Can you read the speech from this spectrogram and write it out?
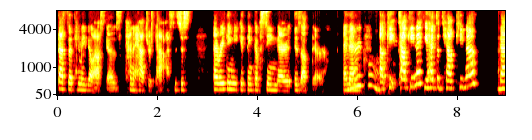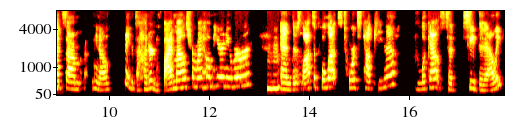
that's the epitome of Alaska is kind of Hatcher's Pass. It's just everything you could think of seeing there is up there. And Very then cool. Talkeetna, if you head to Talkeetna, mm-hmm. that's, um, you know, I think it's 105 miles from my home here in Eagle River. Mm-hmm. And there's lots of pullouts towards Talkeetna lookouts to see the valley.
